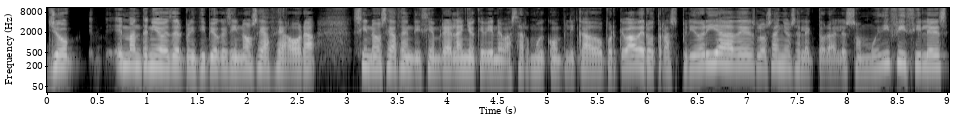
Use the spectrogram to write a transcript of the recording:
yo he mantenido desde el principio que si no se hace ahora, si no se hace en diciembre del año que viene va a ser muy complicado porque va a haber otras prioridades, los años electorales son muy difíciles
